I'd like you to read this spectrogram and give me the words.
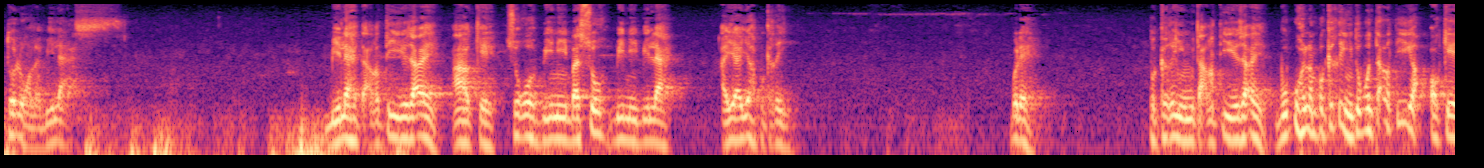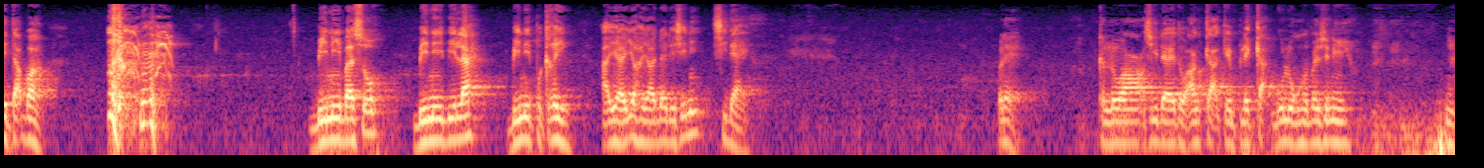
Tolonglah bilas. Bilas tak reti ke eh? Ah, okay. Suruh bini basuh, bini bilas. Ayah-ayah perkering. Boleh? Perkering pun tak reti ke eh? Bubuh dalam perkering tu pun tak reti ke? Okey, tak apa. bini basuh, bini bilas, bini perkering. Ayah-ayah yang ada di sini, sidai. Boleh? Keluar sidai tu, angkat kain pelekat gulung sampai sini. Hmm.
